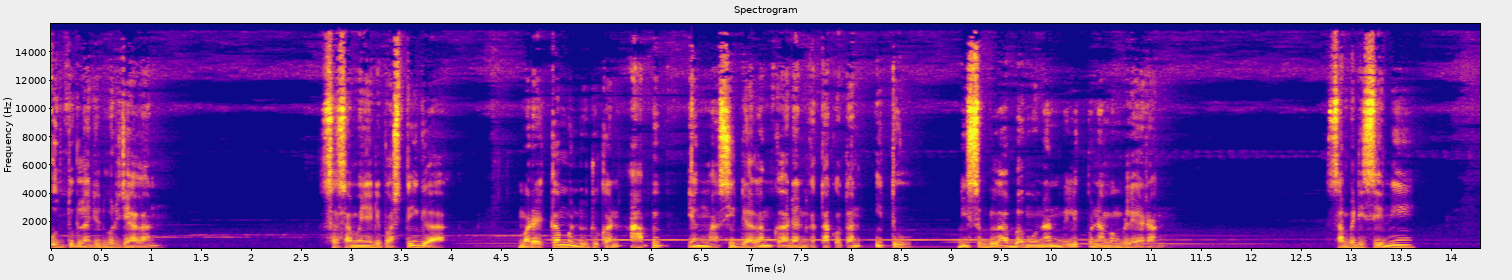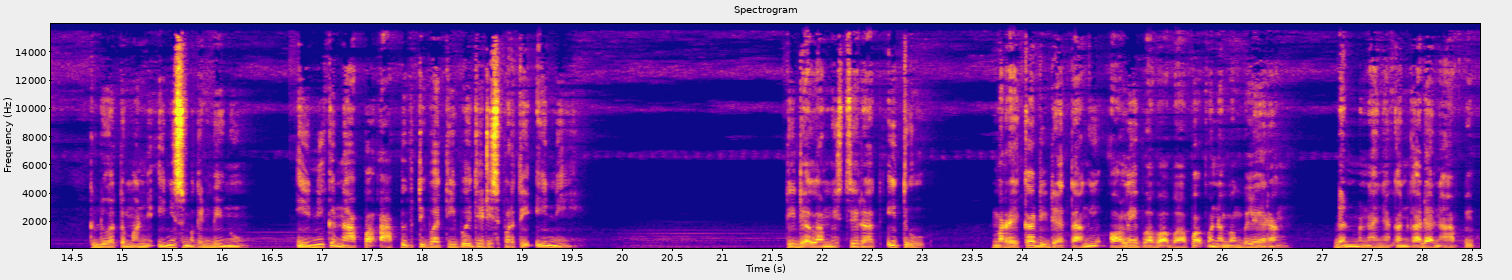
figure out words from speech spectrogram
untuk lanjut berjalan. Sesamanya di pos 3, mereka mendudukan Apip yang masih dalam keadaan ketakutan itu di sebelah bangunan milik penambang belerang. Sampai di sini, kedua temannya ini semakin bingung. Ini kenapa Apip tiba-tiba jadi seperti ini? Di dalam istirahat itu, mereka didatangi oleh bapak-bapak penambang belerang dan menanyakan keadaan Apip.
